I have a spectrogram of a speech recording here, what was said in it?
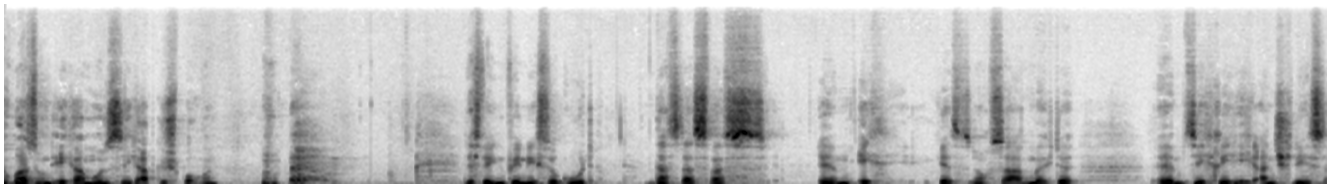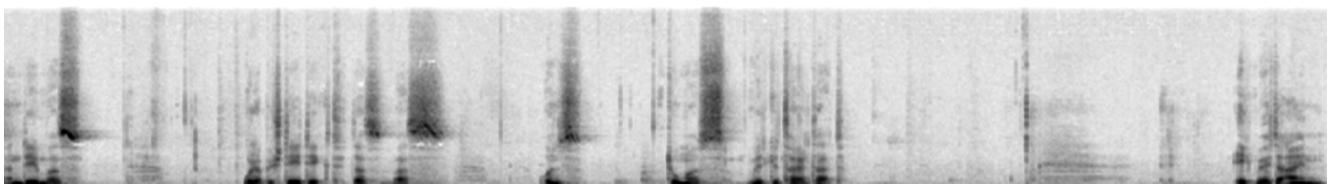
Thomas und ich haben uns nicht abgesprochen. Deswegen finde ich so gut, dass das, was ähm, ich jetzt noch sagen möchte, ähm, sich richtig anschließt an dem, was oder bestätigt das, was uns Thomas mitgeteilt hat. Ich möchte ein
